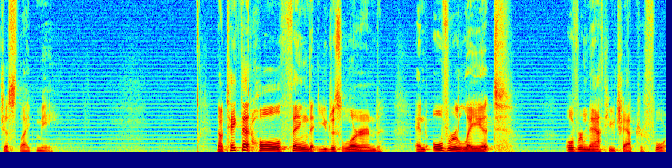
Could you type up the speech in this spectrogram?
just like me. Now, take that whole thing that you just learned and overlay it over Matthew chapter 4.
